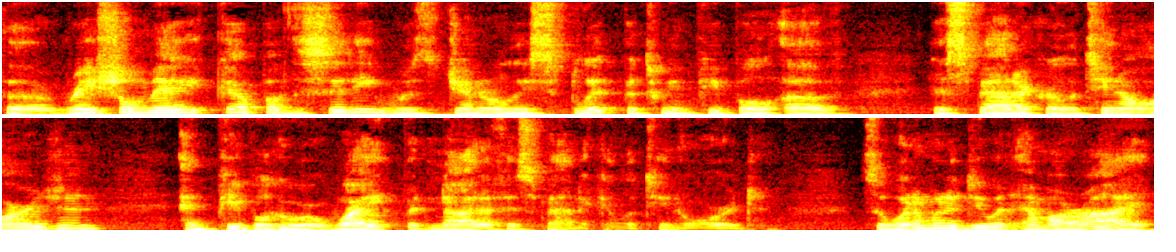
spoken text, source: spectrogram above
the racial makeup of the city was generally split between people of Hispanic or Latino origin and people who were white but not of Hispanic and Latino origin. So what I'm going to do in MRI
